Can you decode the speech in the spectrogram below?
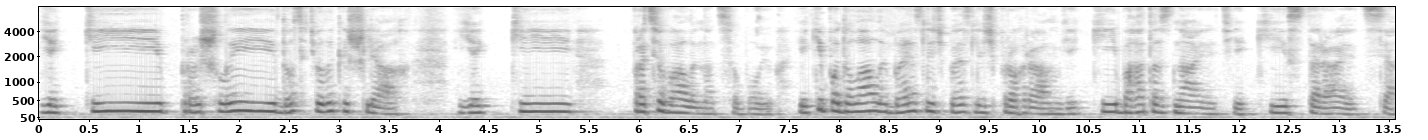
які пройшли досить великий шлях, які працювали над собою, які подолали безліч безліч програм, які багато знають, які стараються,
